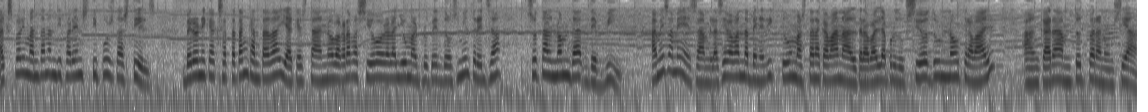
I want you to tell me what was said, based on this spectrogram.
experimentant amb diferents tipus d'estils. Verònica ha acceptat encantada i aquesta nova gravació veurà la llum el proper 2013 sota el nom de The V. A més a més, amb la seva banda Benedictum estan acabant el treball de producció d'un nou treball encara amb tot per anunciar,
